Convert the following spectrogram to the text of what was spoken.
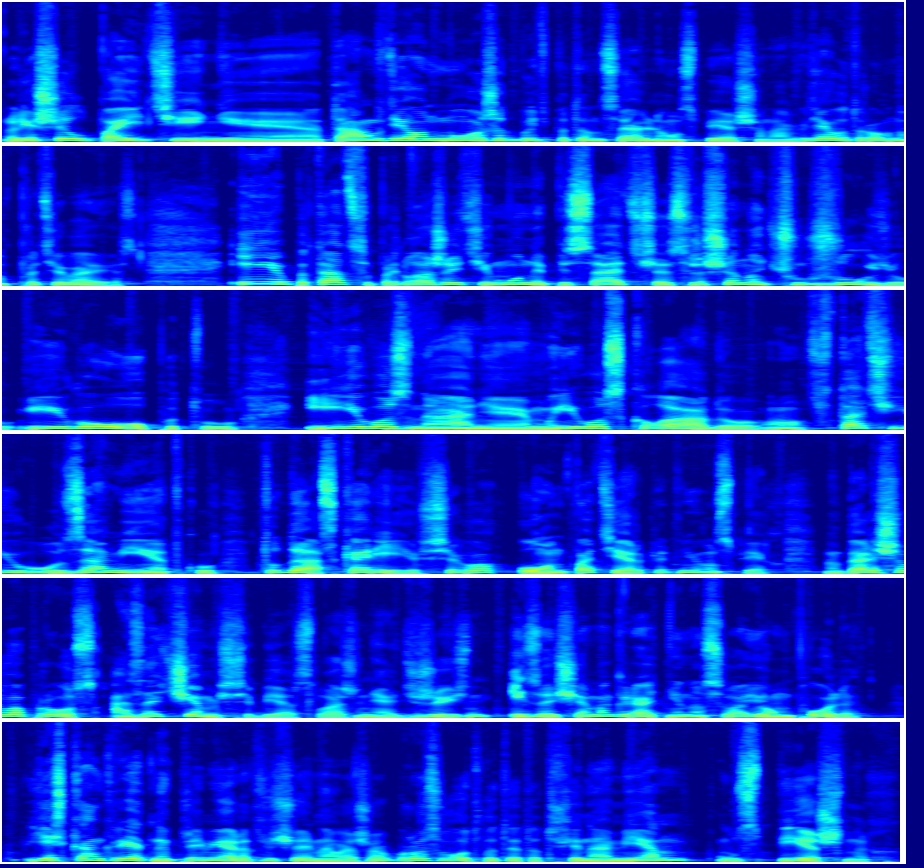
решил пойти не там, где он может быть потенциально успешен, а где вот ровно в противовес. И пытаться предложить ему написать совершенно чужую и его опыту, и его знаниям, и его складу, ну, статью, заметку. Туда, скорее всего, он потерпит неуспех. Но дальше вопрос, а зачем себе осложнять жизнь и зачем играть не на своем поле. Есть конкретный пример, отвечая на ваш вопрос, вот, вот этот феномен успешных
